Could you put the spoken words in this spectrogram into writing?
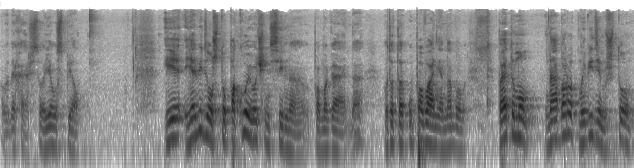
выдыхаешь, все, я успел. И я видел, что покой очень сильно помогает, да, вот это упование на Бога. Поэтому, наоборот, мы видим, что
